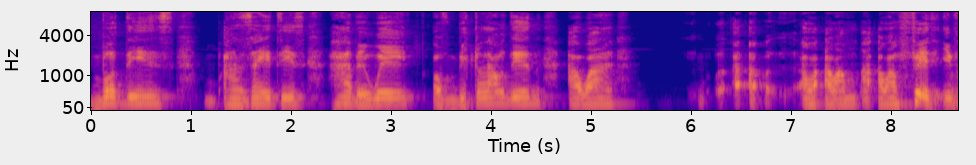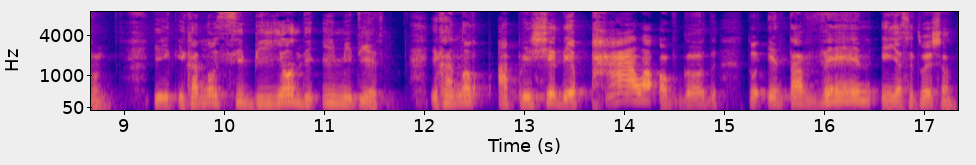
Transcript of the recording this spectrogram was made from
burdens, anxieties have a way of beclouding our our, our, our faith even. You, you cannot see beyond the immediate. You cannot appreciate the power of God to intervene in your situation.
